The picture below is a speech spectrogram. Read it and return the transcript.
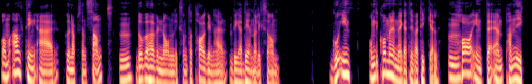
om allting är 100% sant, mm, då behöver någon liksom ta tag i den här vdn och liksom gå in. Om det kommer en negativ artikel, mm. ha inte en panik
